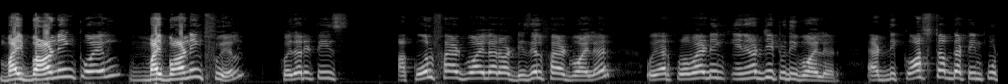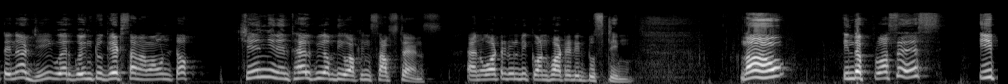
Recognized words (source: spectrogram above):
by burning coal by burning fuel whether it is a coal fired boiler or diesel fired boiler we are providing energy to the boiler at the cost of that input energy we are going to get some amount of change in enthalpy of the working substance and water will be converted into steam. Now, in the process if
